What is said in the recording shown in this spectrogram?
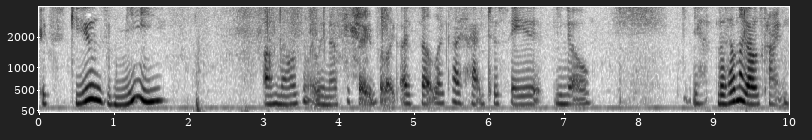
Excuse me. Um, that wasn't really necessary, but like I felt like I had to say it, you know. Yeah, that sounded like I was crying.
